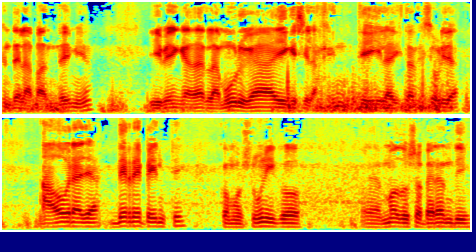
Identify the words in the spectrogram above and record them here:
de la pandemia y venga a dar la murga y que si la gente y la distancia de seguridad, ahora ya de repente, como su único eh, modus operandi,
